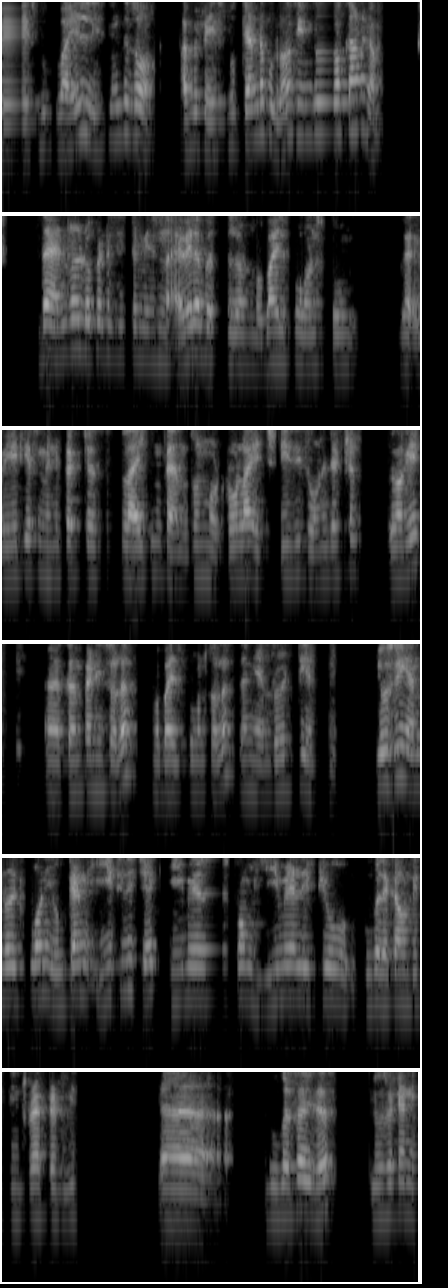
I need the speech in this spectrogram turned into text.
facebook while listening the song අපි facebook යන්න පුළුවන් සින්දුවක් අහන ගමන් the android operating system is available on mobile phones from various manufacturers like in Samsung, Motorola, HTC, Sony Ericsson වගේ companies වල mobile phones වල දැන් Android තියෙනවා. Using Android phone, you can easily check emails from Gmail if your Google account is interacted with uh, Google services. User can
